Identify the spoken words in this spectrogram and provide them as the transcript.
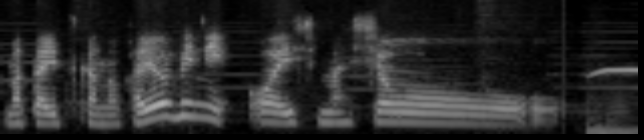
またいつかの火曜日にお会いしましょう。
